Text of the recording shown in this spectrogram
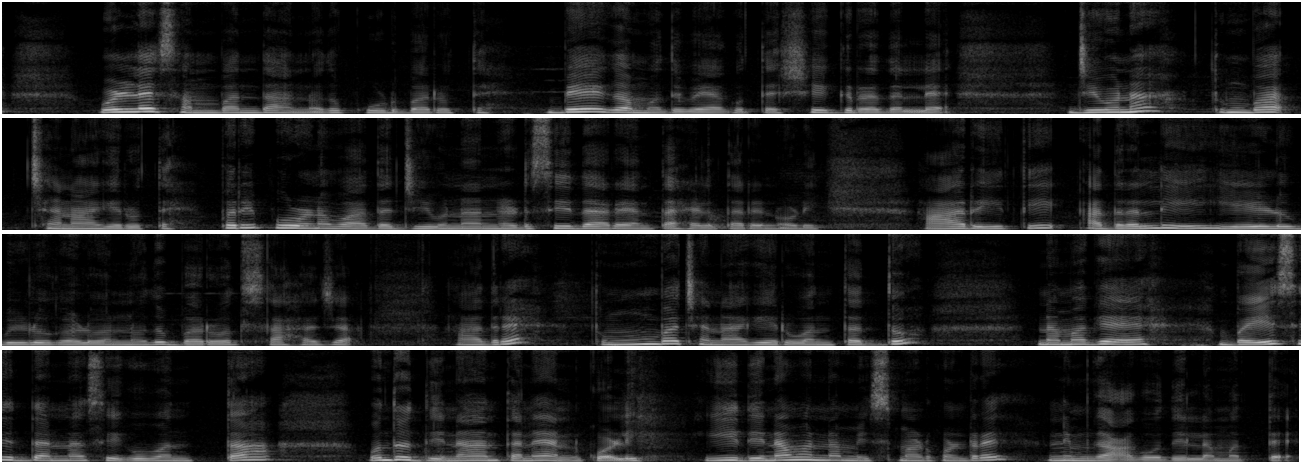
ಒಳ್ಳೆ ಸಂಬಂಧ ಅನ್ನೋದು ಕೂಡಿ ಬರುತ್ತೆ ಬೇಗ ಮದುವೆ ಆಗುತ್ತೆ ಶೀಘ್ರದಲ್ಲೇ. ಜೀವನ ತುಂಬ ಚೆನ್ನಾಗಿರುತ್ತೆ. ಪರಿಪೂರ್ಣವಾದ ಜೀವನ ನಡೆಸಿದ್ದಾರೆ ಅಂತ ಹೇಳ್ತಾರೆ ನೋಡಿ. ಆ ರೀತಿ ಅದರಲ್ಲಿ ಏಳು ಬೀಳುಗಳು ಅನ್ನೋದು ಬರೋದು ಸಹಜ. ಆದರೆ ತುಂಬ ಚೆನ್ನಾಗಿ ಇರುವಂಥದ್ದು ನಮಗೆ ಬಯಸಿದ್ದನ್ನು ಸಿಗುವಂಥ ಒಂದು ದಿನ ಅಂತಲೇ ಅಂದ್ಕೊಳ್ಳಿ ಈ ದಿನವನ್ನು ಮಿಸ್ ಮಾಡಿಕೊಂಡ್ರೆ ನಿಮ್ಗೆ ಆಗೋದಿಲ್ಲ ಮತ್ತೆ.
